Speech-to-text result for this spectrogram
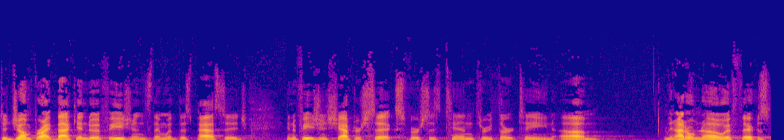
to jump right back into Ephesians than with this passage in Ephesians chapter six, verses ten through thirteen. Um, I mean, I don't know if there's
